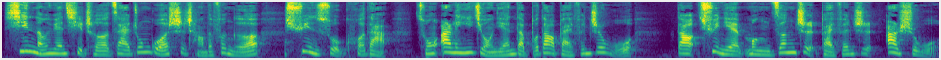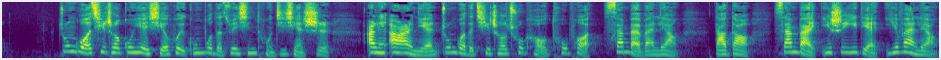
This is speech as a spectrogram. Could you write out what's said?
新能源汽车在中国市场的份额迅速扩大，从二零一九年的不到百分之五，到去年猛增至百分之二十五。中国汽车工业协会公布的最新统计显示，二零二二年中国的汽车出口突破三百万辆，达到三百一十一点一万辆，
